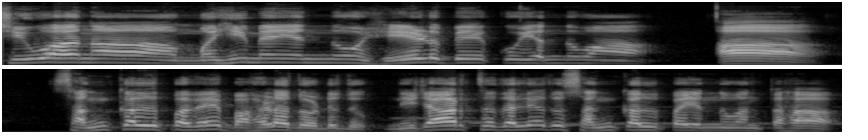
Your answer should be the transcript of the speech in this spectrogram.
ಶಿವನ ಮಹಿಮೆಯನ್ನು ಹೇಳಬೇಕು ಎನ್ನುವ ಆ ಸಂಕಲ್ಪವೇ ಬಹಳ ದೊಡ್ಡದು. ನಿಜಾರ್ಥದಲ್ಲಿ ಅದು ಸಂಕಲ್ಪ ಎನ್ನುವಂತಹ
